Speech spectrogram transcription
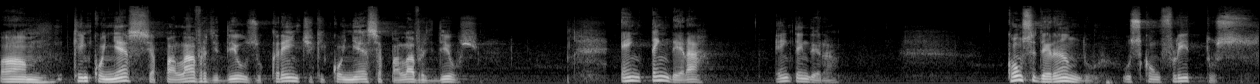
Um, quem conhece a palavra de Deus, o crente que conhece a palavra de Deus, entenderá, entenderá, considerando os conflitos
